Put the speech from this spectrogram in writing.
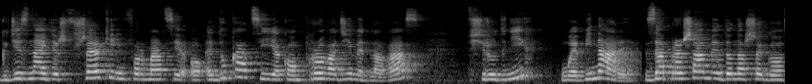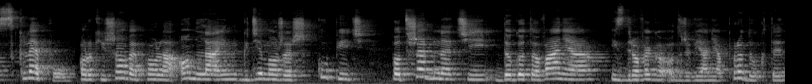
gdzie znajdziesz wszelkie informacje o edukacji, jaką prowadzimy dla Was. Wśród nich webinary. Zapraszamy do naszego sklepu Orkiszowe Pola online, gdzie możesz kupić potrzebne Ci do gotowania i zdrowego odżywiania produkty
